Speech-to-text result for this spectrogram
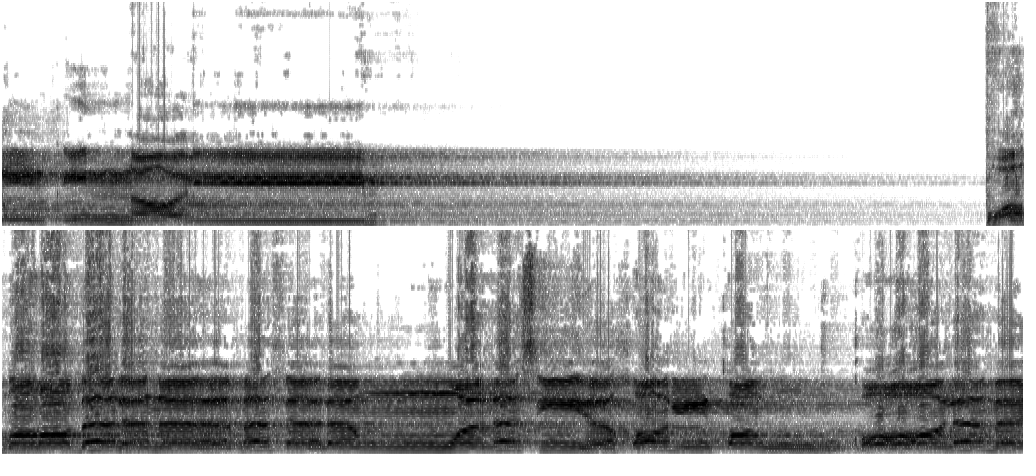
خلق عليم. وضرب لنا مثلا ونسي خلقه. قال من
